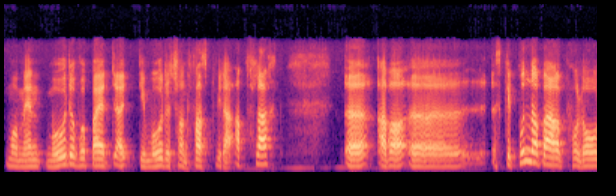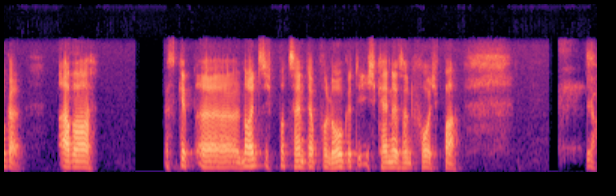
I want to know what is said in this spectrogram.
Moment Mode, wobei die Mode schon fast wieder abflacht. Äh, aber äh, es gibt wunderbare Prologe. Aber es gibt äh, 90 Prozent der Prologe, die ich kenne, sind furchtbar. Ja,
